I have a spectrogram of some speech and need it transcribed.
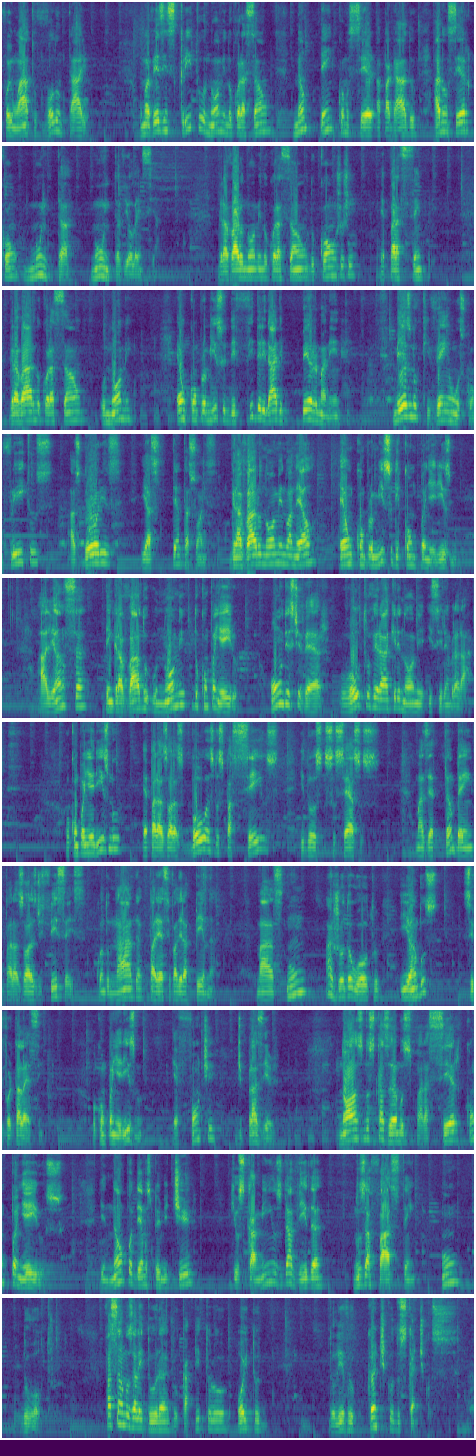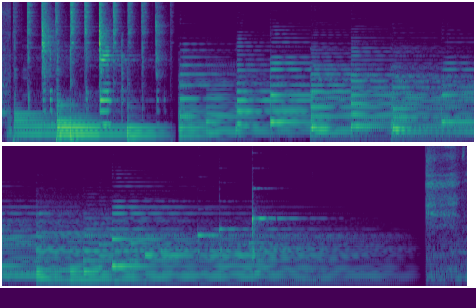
Foi um ato voluntário. Uma vez inscrito o nome no coração, não tem como ser apagado a não ser com muita, muita violência. Gravar o nome no coração do cônjuge é para sempre. Gravar no coração o nome é um compromisso de fidelidade permanente. Mesmo que venham os conflitos, as dores e as tentações. Gravar o nome no anel é um compromisso de companheirismo. A aliança tem gravado o nome do companheiro. Onde estiver, o outro verá aquele nome e se lembrará. O companheirismo é para as horas boas dos passeios e dos sucessos, mas é também para as horas difíceis, quando nada parece valer a pena. Mas um ajuda o outro e ambos se fortalecem. O companheirismo é fonte de prazer. Nós nos casamos para ser companheiros e não podemos permitir que os caminhos da vida nos afastem um do outro. Façamos a leitura do capítulo 8 do livro Cântico dos Cânticos.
